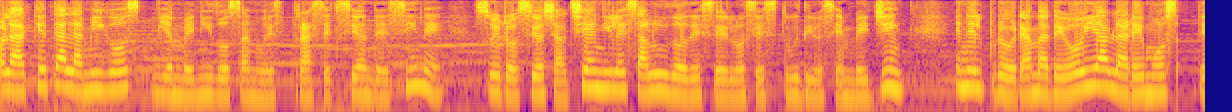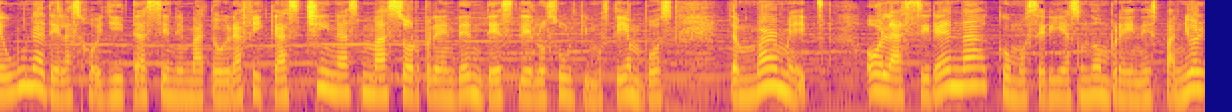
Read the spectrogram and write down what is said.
Hola, ¿qué tal amigos? Bienvenidos a nuestra sección de cine. Soy Rocío Xiaoqian y les saludo desde los estudios en Beijing. En el programa de hoy hablaremos de una de las joyitas cinematográficas chinas más sorprendentes de los últimos tiempos, The Mermaid o La Sirena, como sería su nombre en español,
